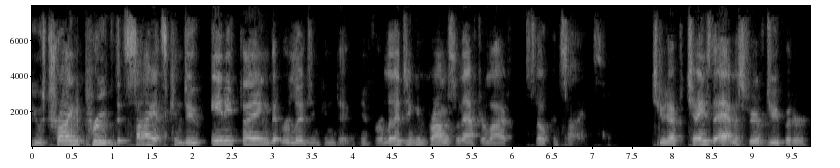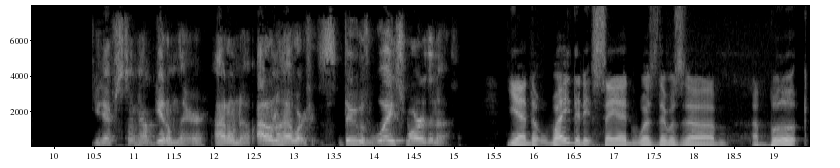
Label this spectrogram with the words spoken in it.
He was trying to prove that science can do anything that religion can do. If religion can promise an afterlife, so can science. But you'd have to change the atmosphere of Jupiter. You'd have to somehow get them there. I don't know. I don't know how it works. This dude was way smarter than us. Yeah, the way that it said was there was a a book,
